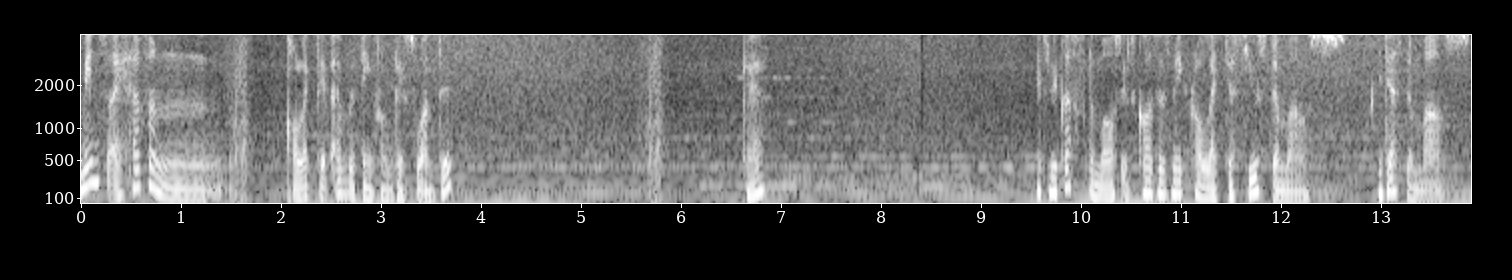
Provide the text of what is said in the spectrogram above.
Means I haven't collected everything from this one too. Okay. It's because of the mouse it causes me collect just use the mouse. Just the mouse.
